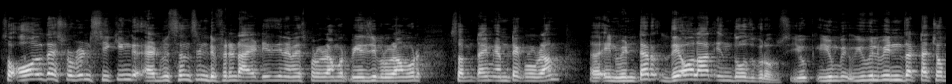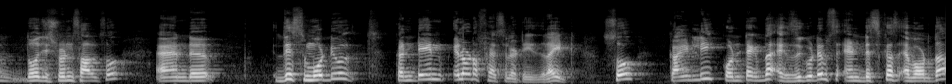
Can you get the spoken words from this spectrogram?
So all the students seeking admissions in different iits in ms program or phd program or sometime mtech program uh, in winter they all are in those groups. You you you will be in the touch of those students also. And uh, this module contain a lot of facilities right? So kindly contact the executives and discuss about the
